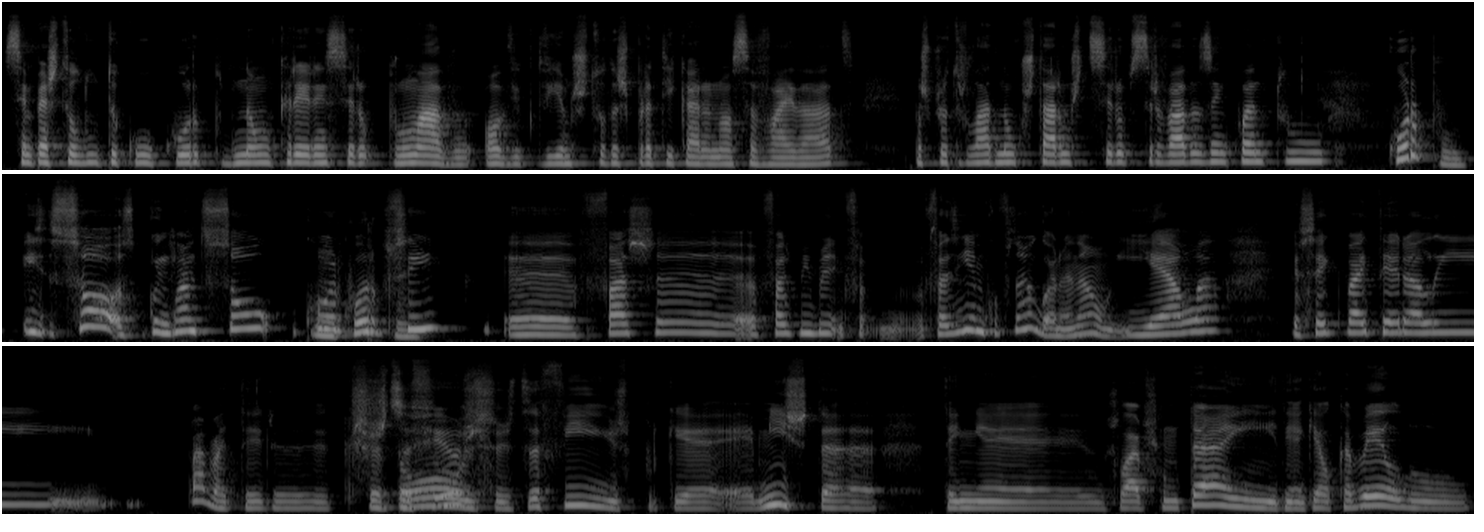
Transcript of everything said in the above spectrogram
sempre esta luta com o corpo, de não quererem ser, por um lado, óbvio que devíamos todas praticar a nossa vaidade, mas por outro lado não gostarmos de ser observadas enquanto corpo. E só, enquanto sou corpo, um corpo. sim uh, faz, uh, faz, fazia-me confusão agora, não. E ela, eu sei que vai ter ali. Pá, vai ter eh, Os questões, desafios. os seus desafios, porque é, é mista, tem eh, os lábios como tem, tem aquele cabelo.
